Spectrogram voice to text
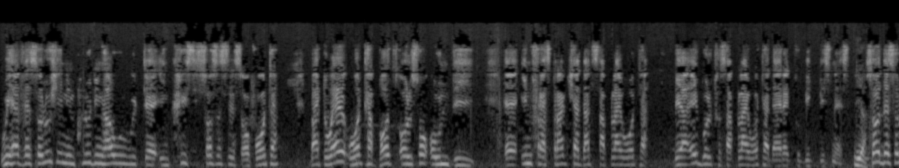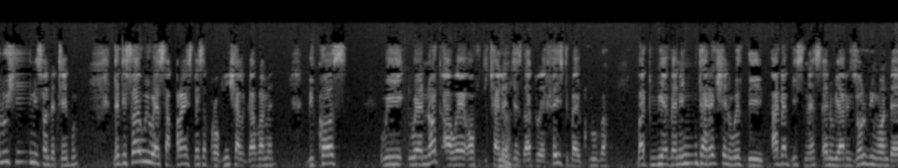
we have a solution including how we would uh, increase sources of water, but where water boards also own the uh, infrastructure that supply water, they are able to supply water direct to big business. Yeah. So the solution is on the table. That is why we were surprised as a provincial government because we were not aware of the challenges that were faced by Clover. But we have an interaction with the other business and we are resolving on their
